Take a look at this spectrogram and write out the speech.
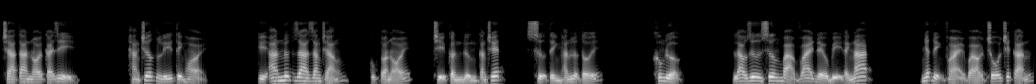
Cha ta nói cái gì? Hàng trước lý tính hỏi. Kỳ an nước ra răng trắng, cục tòa nói, chỉ cần đừng cắn chết, sự tình hắn lựa tới. Không được lao dư xương bả vai đều bị đánh nát. Nhất định phải vào chỗ chết cắn.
